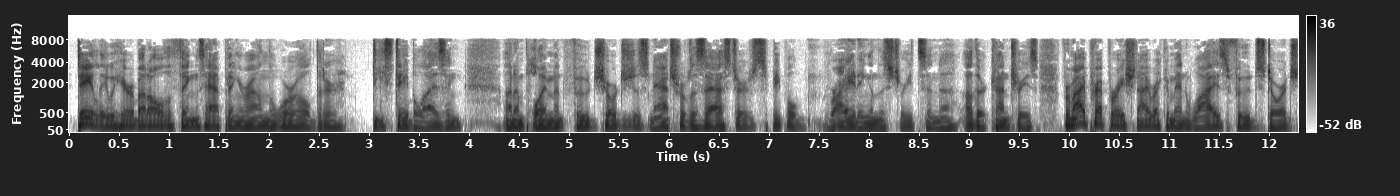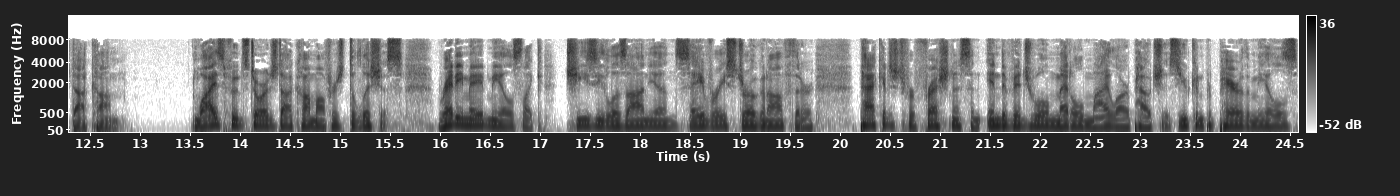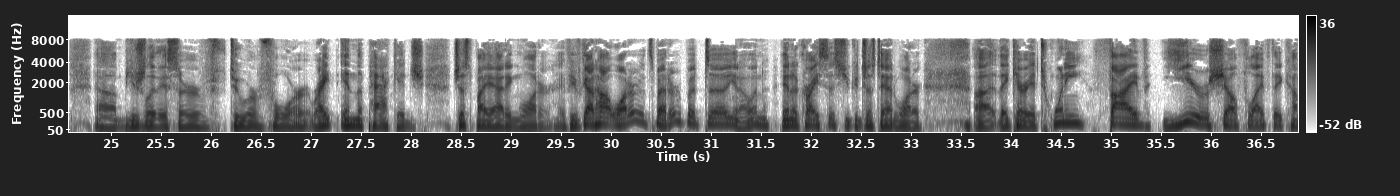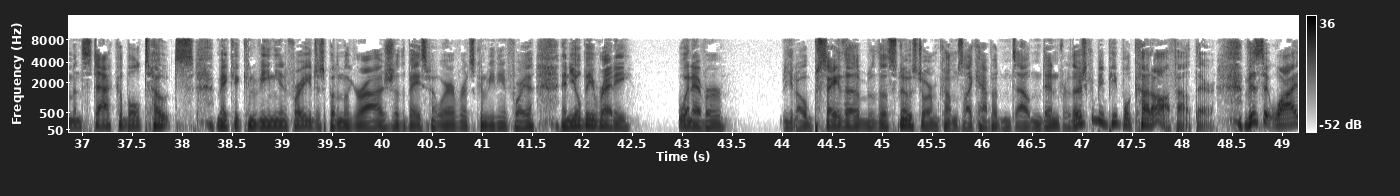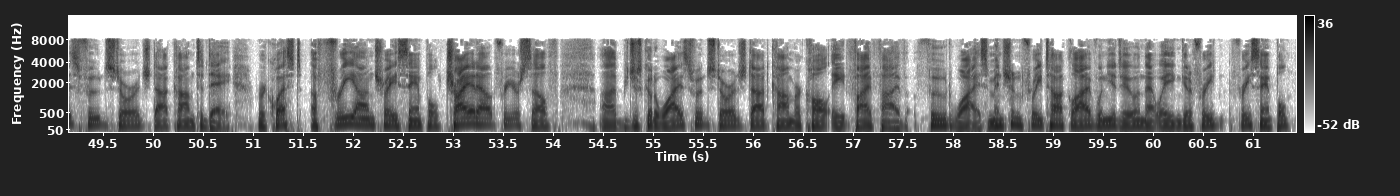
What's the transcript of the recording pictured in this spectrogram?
Daily, we hear about all the things happening around the world that are destabilizing unemployment, food shortages, natural disasters, people rioting in the streets in uh, other countries. For my preparation, I recommend wisefoodstorage.com. WiseFoodStorage.com offers delicious, ready made meals like cheesy lasagna and savory stroganoff that are packaged for freshness in individual metal mylar pouches. You can prepare the meals. Uh, usually they serve two or four right in the package just by adding water. If you've got hot water, it's better, but uh, you know, in, in a crisis, you could just add water. Uh, they carry a 25 year shelf life. They come in stackable totes, make it convenient for you. Just put them in the garage or the basement, wherever it's convenient for you, and you'll be ready whenever you know, say the the snowstorm comes like happens out in Denver. There's going to be people cut off out there. Visit wisefoodstorage.com today. Request a free entree sample. Try it out for yourself. Uh, just go to wisefoodstorage.com or call 855 food wise. Mention Free Talk Live when you do, and that way you can get a free free sample.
